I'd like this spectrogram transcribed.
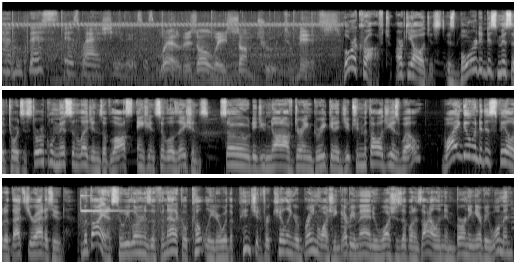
And this is where she loses me. Well, there's always some truth to miss. Laura Croft, archaeologist, is bored and dismissive towards historical myths and legends of lost ancient civilizations. So, did you nod off during Greek and Egyptian mythology as well? Why go into this field if that's your attitude? Mathias, who we learn is a fanatical cult leader with a penchant for killing or brainwashing every man who washes up on his island and burning every woman,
